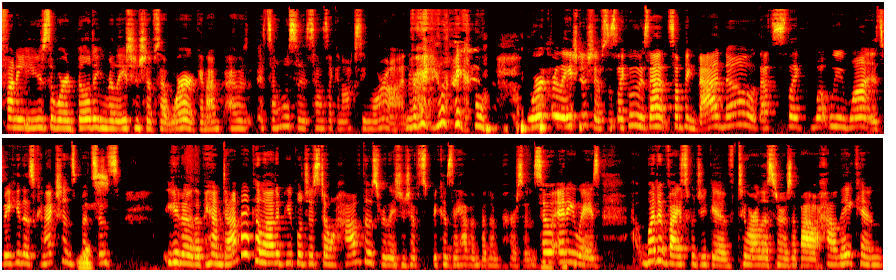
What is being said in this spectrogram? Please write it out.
funny you use the word building relationships at work and i'm i was it's almost it sounds like an oxymoron right like work relationships it's like oh is that something bad no that's like what we want it's making those connections but yes. since you know the pandemic a lot of people just don't have those relationships because they haven't been in person so mm-hmm. anyways what advice would you give to our listeners about how they can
